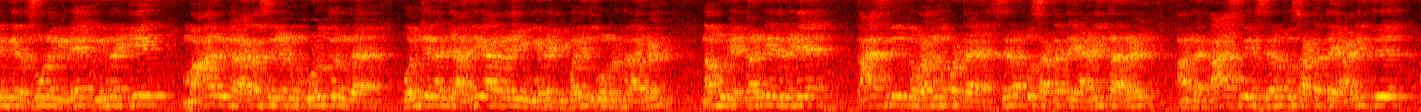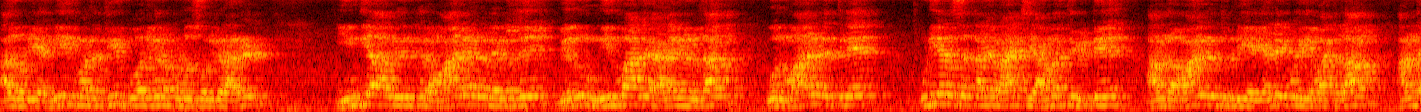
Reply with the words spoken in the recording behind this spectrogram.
என்கிற சூழலில் இன்றைக்கு மாநில அரசுகளிடம் கொடுத்திருந்த கொஞ்ச நஞ்ச அதிகாரங்களையும் இன்றைக்கு பறித்துக் கொண்டிருக்கிறார்கள் நம்முடைய கண் காஷ்மீருக்கு வழங்கப்பட்ட சிறப்பு சட்டத்தை அளித்தார்கள் அந்த காஷ்மீர் சிறப்பு சட்டத்தை அளித்து அதனுடைய நீதிமன்ற தீர்ப்பு வருகிற பொழுது சொல்கிறார்கள் இந்தியாவில் இருக்கிற மாநிலங்கள் என்பது வெறும் நிர்வாக அளவில் தான் ஒரு மாநிலத்திலே குடியரசுத் தலைவர் ஆட்சியை அமர்த்திவிட்டு அந்த மாநிலத்தினுடைய எல்லை பகுதியை மாற்றலாம் அந்த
